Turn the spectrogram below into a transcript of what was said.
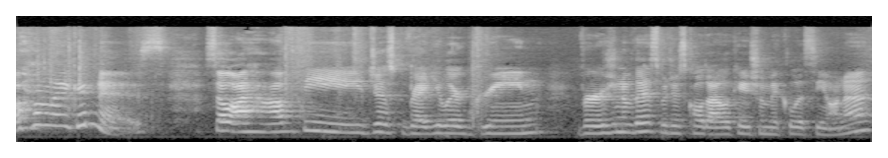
Oh my goodness. So I have the just regular green version of this, which is called Alocasia micholitziana,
